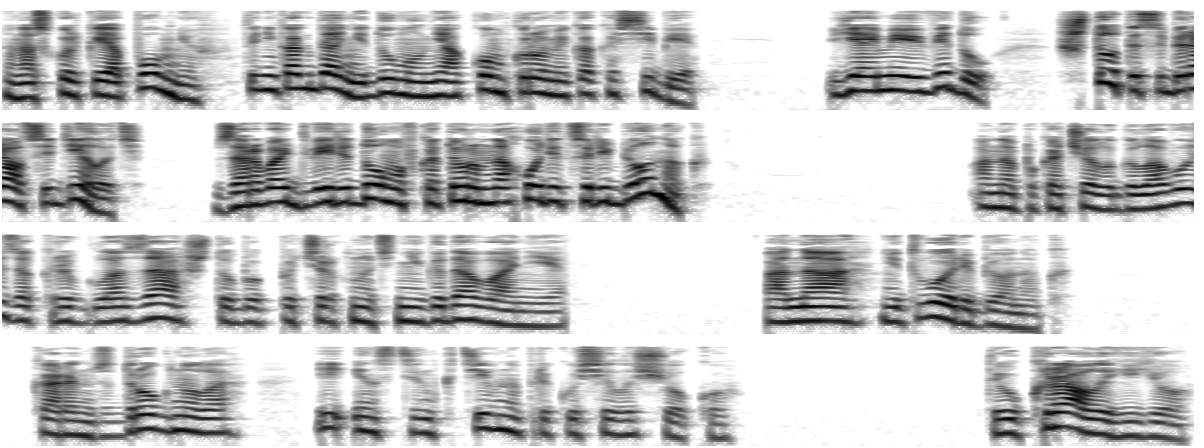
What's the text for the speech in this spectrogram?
Но, насколько я помню, ты никогда не думал ни о ком, кроме как о себе. Я имею в виду, что ты собирался делать? Взорвать двери дома, в котором находится ребенок?» Она покачала головой, закрыв глаза, чтобы подчеркнуть негодование. «Она не твой ребенок». Карен вздрогнула и инстинктивно прикусила щеку. «Ты украла ее,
